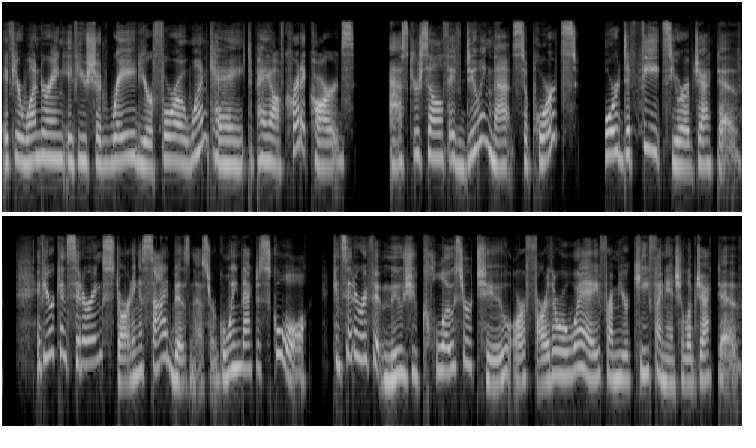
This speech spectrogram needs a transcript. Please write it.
if you're wondering if you should raid your 401k to pay off credit cards, ask yourself if doing that supports or defeats your objective. If you're considering starting a side business or going back to school, consider if it moves you closer to or farther away from your key financial objective.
